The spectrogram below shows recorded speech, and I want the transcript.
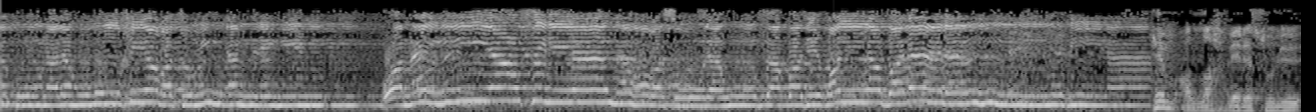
يكون لهم الخيرة من أمرهم ومن يعص الله ورسوله فقد ضل ضلالا مبينا hem Allah ve Resulü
